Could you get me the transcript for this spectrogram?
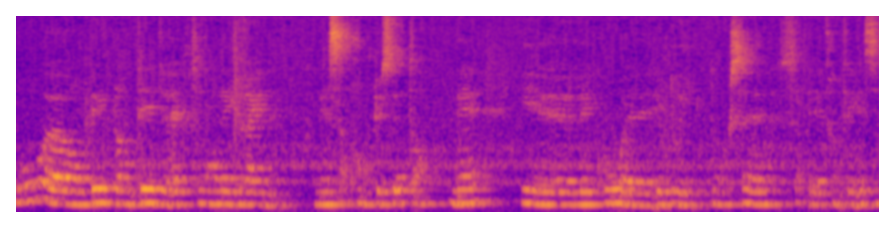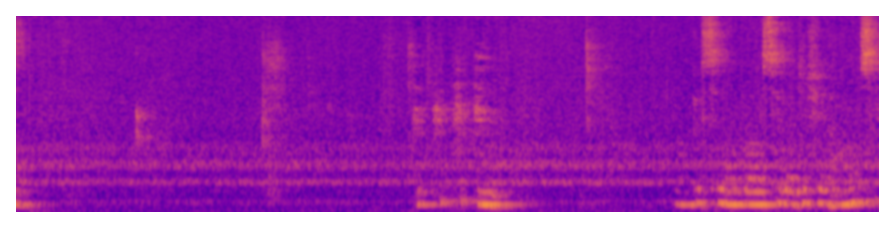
Ou euh, on peut planter directement les graines, mais ça prend plus de temps. Mais euh, l'écho est réduit. Donc ça, ça peut être intéressant. Donc ici on voit aussi la différence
